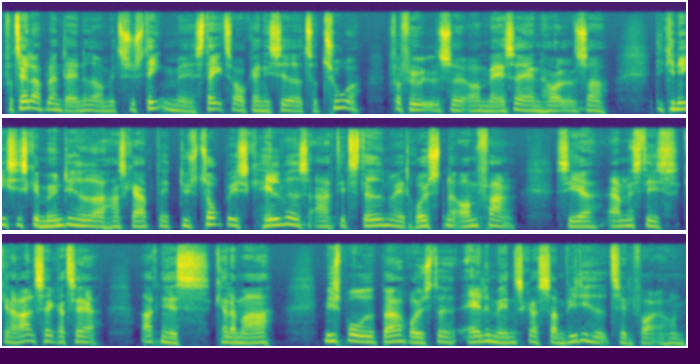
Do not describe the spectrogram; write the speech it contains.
fortæller blandt andet om et system med statsorganiseret tortur, forfølgelse og masseanholdelser. De kinesiske myndigheder har skabt et dystopisk helvedesagtigt sted med et rystende omfang, siger Amnestys generalsekretær Agnes Kalamar. Misbruget bør ryste alle menneskers samvittighed, tilføjer hun.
